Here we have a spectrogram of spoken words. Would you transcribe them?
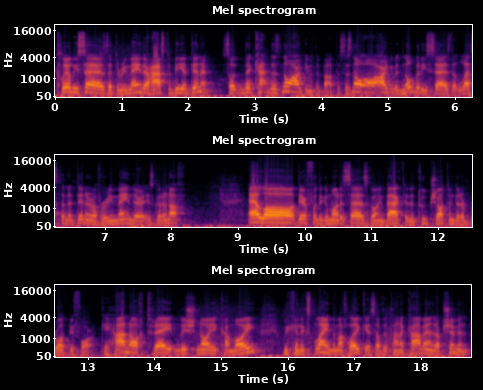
clearly says that the remainder has to be a dinner. So there there's no argument about this. There's no argument. Nobody says that less than a dinner of a remainder is good enough. Ella, therefore the Gemara says, going back to the two pshatim that are brought before, Kehanach trei lishnoi kamoi, we can explain the machlokes of the Tanakama and Rab Shimon,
